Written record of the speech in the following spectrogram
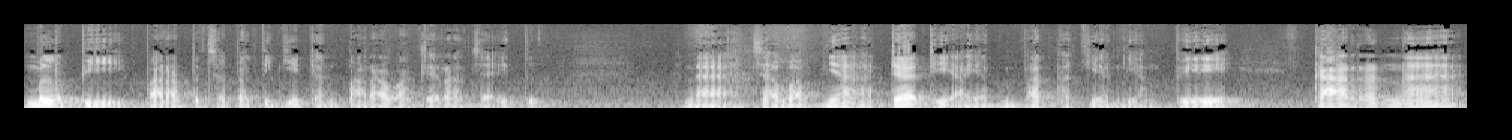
melebihi para pejabat tinggi dan para wakil raja itu. Nah, jawabnya ada di ayat 4 bagian yang B karena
